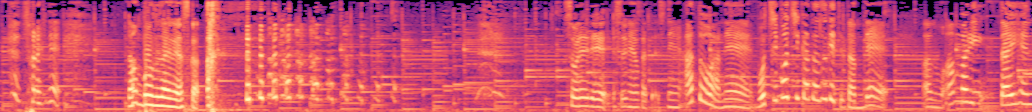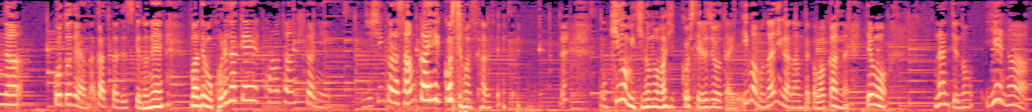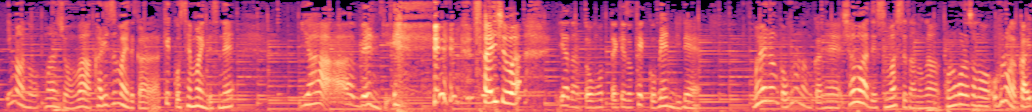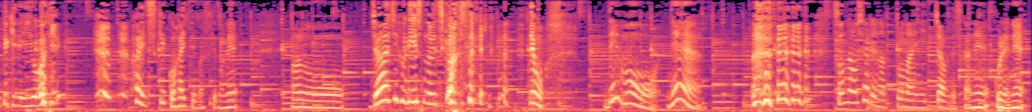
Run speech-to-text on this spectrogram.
それで、段ボール代が安かった それで、それが良かったですね。あとはね、ぼちぼち片付けてたんで、あの、あんまり大変なことではなかったですけどね。まあでもこれだけこの短期間に地震から3回引っ越してますからね。もう木の実木のまま引っ越してる状態で、今も何が何だかわかんない。でも、なんていうの？家が、今のマンションは仮住まいだから結構狭いんですね。いやー、便利。最初は嫌だと思ったけど結構便利で、前なんかお風呂なんかね、シャワーで済ませてたのが、この頃そのお風呂が快適でいいように はい、結構入ってますけどね。あのー、ジャージフリースの市川スタイルでも、でも、ねえ そんなおしゃれな都内に行っちゃうんですかね、これね。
